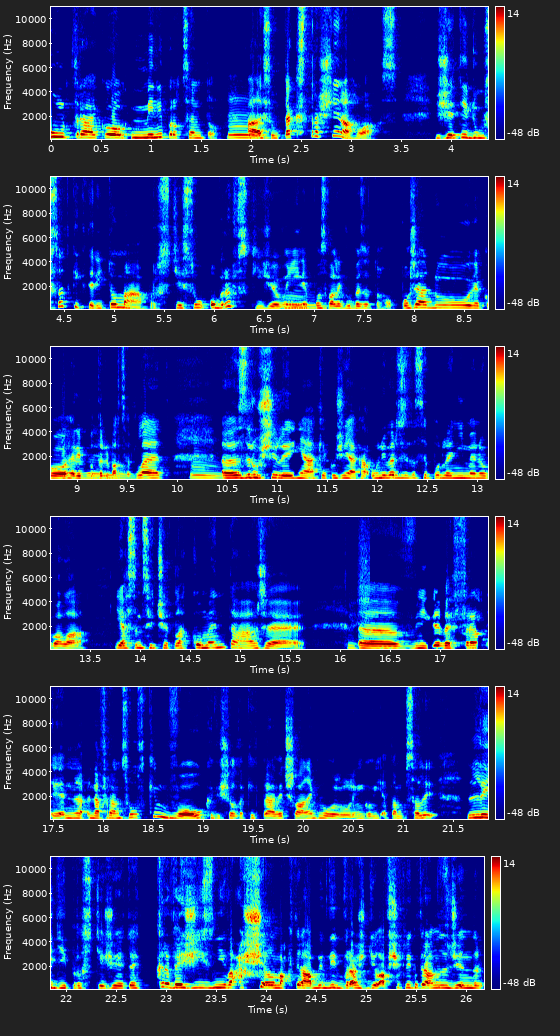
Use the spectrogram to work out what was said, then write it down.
ultra jako mini procento, Hmm. ale jsou tak strašně nahlas, že ty důsledky, který to má, prostě jsou obrovský, že jo, oni Hmm. nepozvali vůbec do toho pořadu, jako Jo, Harry Potter jo. 20 let, Hmm. Eh, zrušili nějak, jakože nějaká univerzita se podle ní jmenovala, já jsem si četla komentáře, Eh, v někde ve Fran- na, na francouzském Vogue vyšel taky právě článek o Rowlingový a tam psali lidi prostě, že je to je krvežíznivá šelma, která by vyvraždila všechny transgender.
